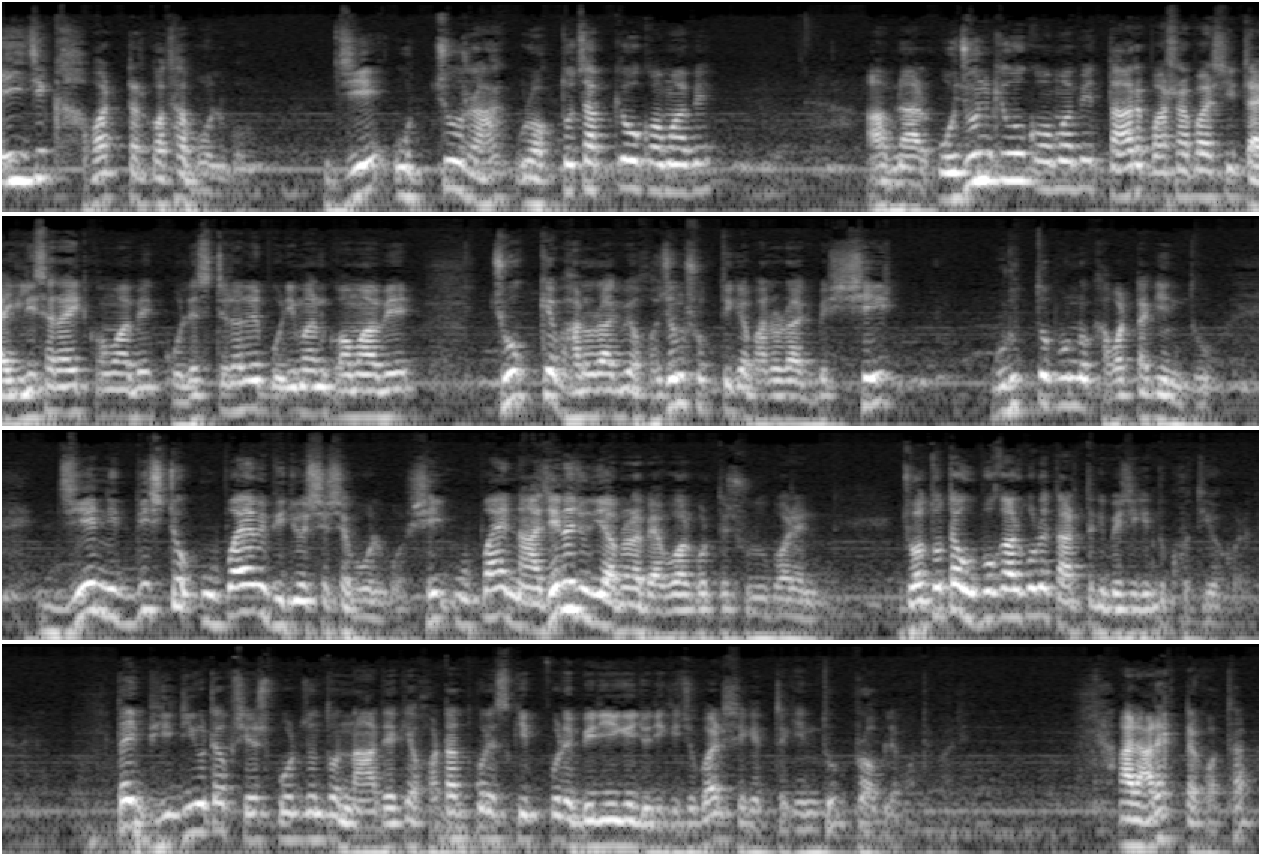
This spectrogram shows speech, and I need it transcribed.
এই যে খাবারটার কথা বলব, যে উচ্চ রক্তচাপকেও কমাবে, আপনার ওজনকেও কমাবে, তার পাশাপাশি ট্রাইগ্লিসারাইড কমাবে, কোলেস্টেরলের পরিমাণ কমাবে, চোখকে ভালো রাখবে, হজম শক্তিকে ভালো রাখবে, সেই গুরুত্বপূর্ণ খাবারটা কিন্তু যে নির্দিষ্ট উপায় আমি ভিডিওর শেষে বলব, সেই উপায় না জেনে যদি আপনারা ব্যবহার করতে শুরু করেন, যতটা উপকার করে তার থেকে বেশি কিন্তু ক্ষতিও করে তাই ভিডিওটা শেষ পর্যন্ত না দেখে হঠাৎ করে স্কিপ করে বেরিয়ে গিয়ে যদি কিছু করেন, সেক্ষেত্রে কিন্তু প্রবলেম হতে পারে। আর আরেকটা কথা,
